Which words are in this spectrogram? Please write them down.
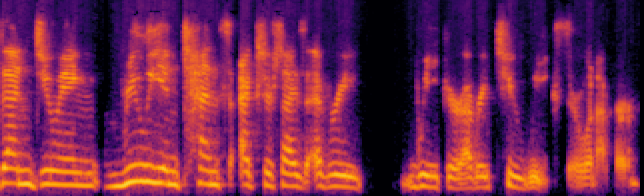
than doing really intense exercise every week or every two weeks or whatever.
